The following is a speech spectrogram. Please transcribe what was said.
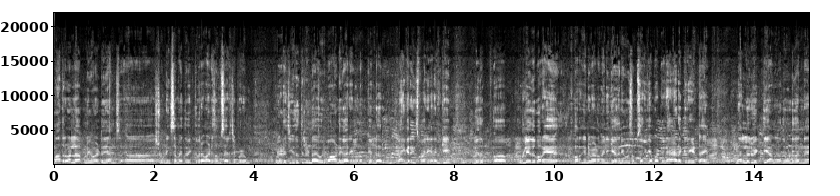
മാത്രമല്ല പുള്ളിയുമായിട്ട് ഞാൻ ഷൂട്ടിംഗ് സമയത്ത് വ്യക്തിപരമായിട്ട് സംസാരിച്ചപ്പോഴും പുള്ളിയുടെ ജീവിതത്തിലുണ്ടായ ഒരുപാട് കാര്യങ്ങൾ നമുക്ക് എല്ലാവർക്കും ഭയങ്കര ഇൻസ്പയറിംഗ് ആണ്. എനിക്ക് പുള്ളി അത് ആ, പുള്ളി അത് പറയേ പറഞ്ഞിട്ട് വേണം എനിക്ക് അതിനെക്കുറിച്ച് സംസാരിക്കാൻ. പറ്റില്ല ആഡ് എ ഗ്രേറ്റ് ടൈം നല്ലൊരു വ്യക്തിയാണ്. അതുകൊണ്ട് തന്നെ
